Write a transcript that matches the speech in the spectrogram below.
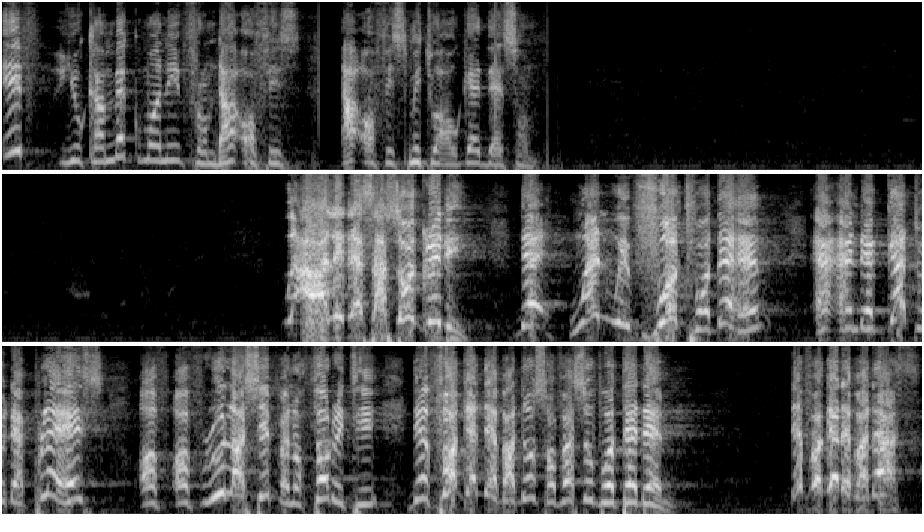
if you can make money from that office, that office, me too, I'll get there some. Our leaders are so greedy. They, when we vote for them and, and they get to the place of, of rulership and authority, they forget about those of us who voted them. They forget about us.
